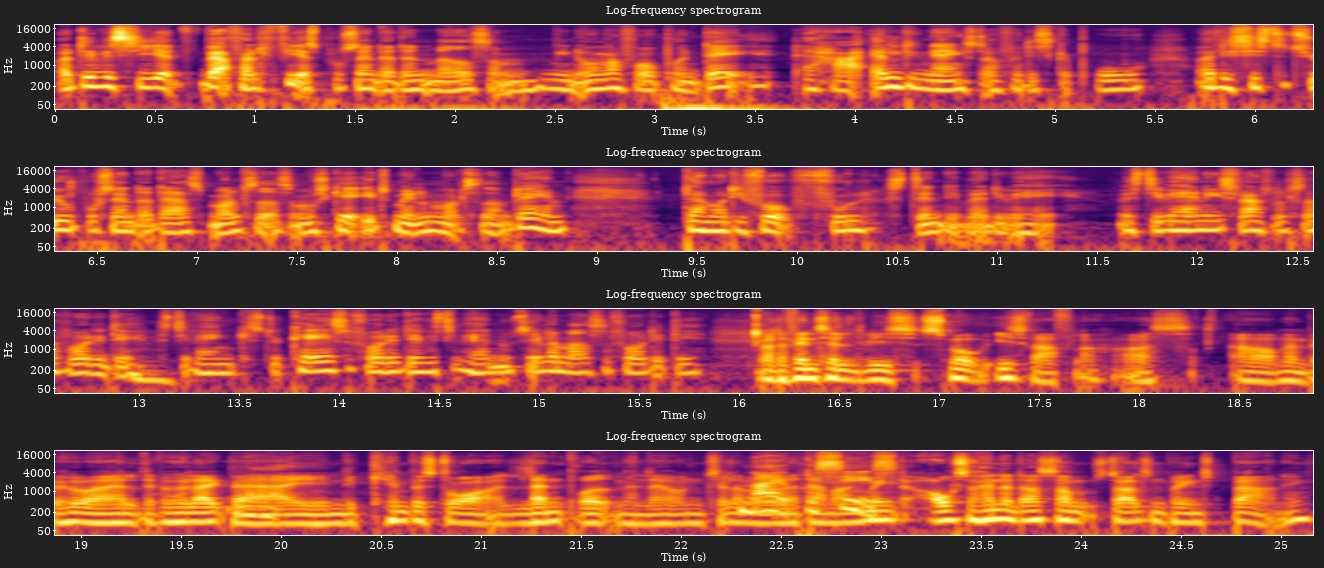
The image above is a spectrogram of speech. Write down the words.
Og det vil sige, at i hvert fald 80% af den mad, som mine unger får på en dag, har alle de næringsstoffer, de skal bruge. Og de sidste 20% af deres måltider, som måske er et mellemmåltid om dagen, der må de få fuldstændig, hvad de vil have. Hvis de vil have en isvaffel, så får de det. Hvis de vil have en stykke kage, så får de det. Hvis de vil have en Nutella-mad, så får de det. Og der findes heldigvis små isvafler også, og man behøver alt. Det behøver ikke være Nej. i en kæmpe stor landbrød, man laver til Nej, der er mange præcis. mængder. Og så handler det også om størrelsen på ens børn. Ikke?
